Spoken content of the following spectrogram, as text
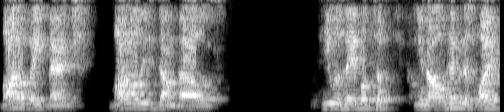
bought a weight bench, bought all these dumbbells, he was able to, you know, him and his wife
